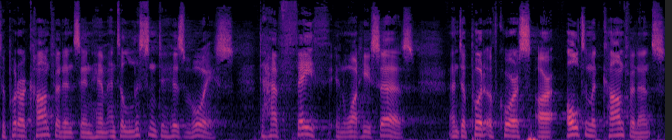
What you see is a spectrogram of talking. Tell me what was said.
to put our confidence in him and to listen to his voice to have faith in what he says, and to put, of course, our ultimate confidence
